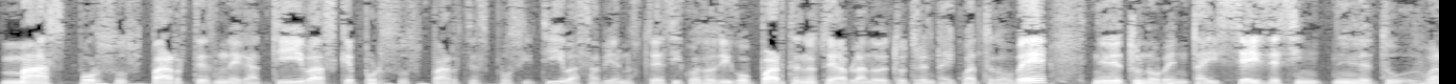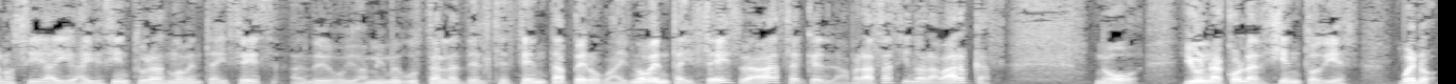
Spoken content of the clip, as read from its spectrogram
más por sus partes negativas que por sus partes positivas. ¿Sabían ustedes? Y cuando digo partes, no estoy hablando de tu 34B, ni de tu 96, de ni de tu... Bueno, sí, hay, hay cinturas 96. ah, digo, A mí me gustan las del 60, pero hay 96, ¿verdad? O sea, que la abrazas y no la abarcas. ¿No? Y una cola de 110. Bueno,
